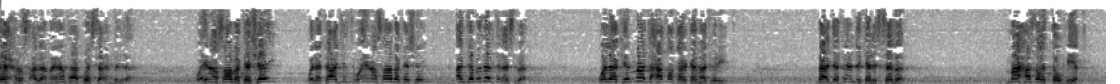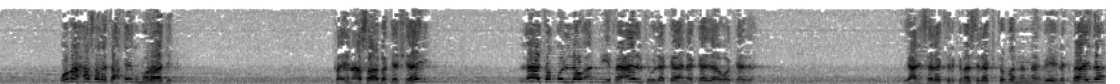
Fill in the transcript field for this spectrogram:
احرص على ما ينفعك واستعن بالله. وإن أصابك شيء ولا تعجز وإن أصابك شيء أنت بذلت الأسباب. ولكن ما تحقق لك ما تريد. بعد فعلك للسبب. ما حصل التوفيق وما حصل تحقيق مرادك. فإن أصابك شيء لا تقل لو أني فعلت لكان كذا وكذا. يعني سلكت لك مسلك تظن أنه فيه لك فائدة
